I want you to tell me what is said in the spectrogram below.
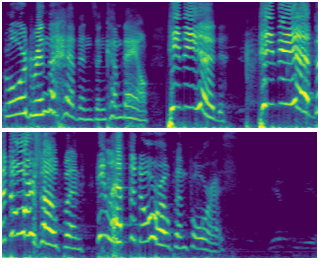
Lord, rend the heavens and come down. He did. Did. The door's open. He left the door open for us. Yes, he did.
